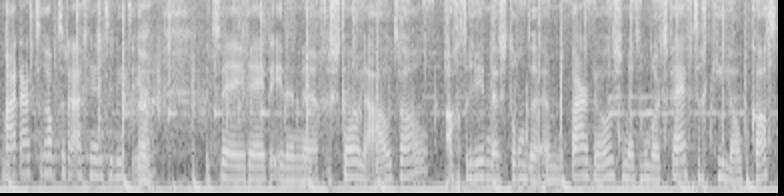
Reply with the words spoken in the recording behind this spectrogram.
Maar daar trapten de agenten niet in. De twee reden in een eh, gestolen auto. Achterin stonden een paar dozen met 150 kilo kat.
